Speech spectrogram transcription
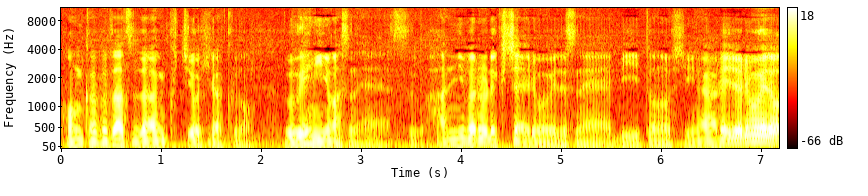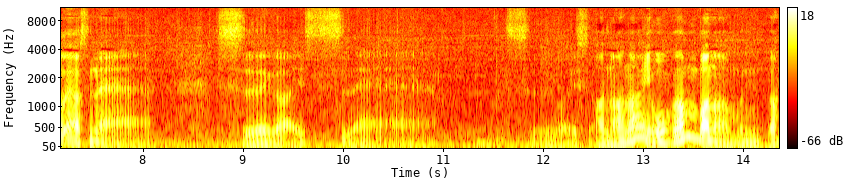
本格雑談口を開くの。上にいますね。すごい。ハンニバルレクチャーよりも上ですね。ビートの不思議なガレージよりも上でございますね。すごいっすね。すごいっす。あ、7位、オガンバナも、あ、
